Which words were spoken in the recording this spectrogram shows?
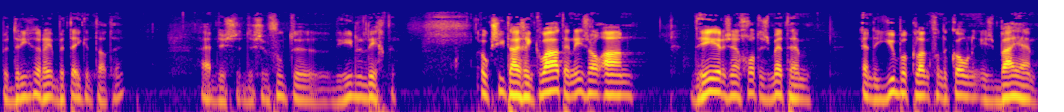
bedrieger, betekent dat. Hè? Hij heeft dus, dus zijn voeten, die hielen lichten. Ook ziet hij geen kwaad en is aan. De Heer zijn God is met hem. En de jubelklank van de koning is bij hem.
